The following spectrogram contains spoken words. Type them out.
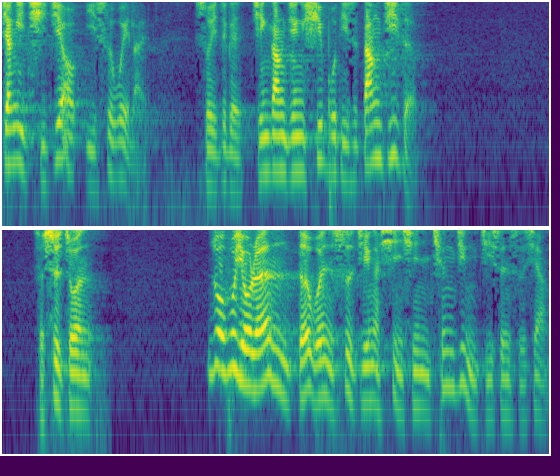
将以起教以示未来。所以这个《金刚经》，须菩提是当机者。说世尊，若复有人得闻是经啊，信心清净，即生实相。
